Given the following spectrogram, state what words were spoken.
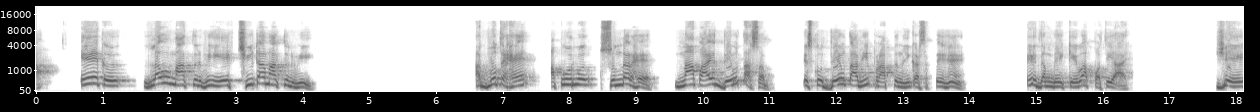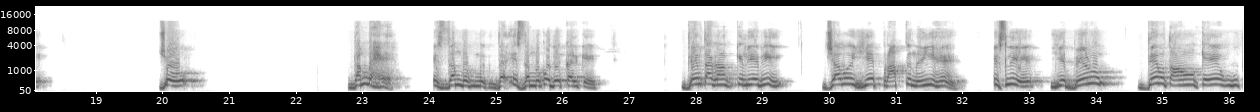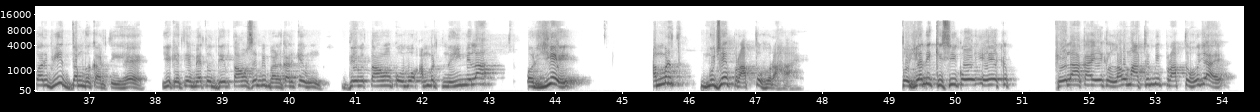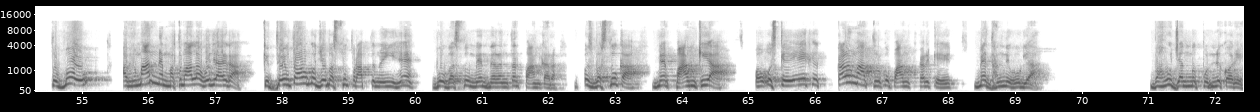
एक लव मात्र भी, एक छीटा मात्र भी अद्भुत है, अपूर्व सुंदर है। ना पाए देवता सब, इसको देवता भी प्राप्त नहीं कर सकते हैं। ए दम्भे केवा पति आए। ये जो दम्भ है। इस दम्भ इस दम्भ को देख करके देवता गण के लिए भी जब ये प्राप्त नहीं है, इसलिए ये वेणु देवताओं के ऊपर भी दम्भ करती है। ये कहती है, मैं तो देवताओं से भी बढ़कर के हूँ। देवताओं को वो अमृत नहीं मिला और ये अमृत मुझे प्राप्त हो रहा है। तो यदि किसी को एक फेला का एक लव मात्र भी प्राप्त हो जाए तो वो अभिमान में मतवाला हो जाएगा कि देवताओं को जो वस्तु प्राप्त नहीं है, वो वस्तु में निरंतर पान कर रहा उस वस्तु का मैं पान किया और उसके एक कण मात्र को पान करके मैं धन्य हो गया। बहु जन्म पुण्य करे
